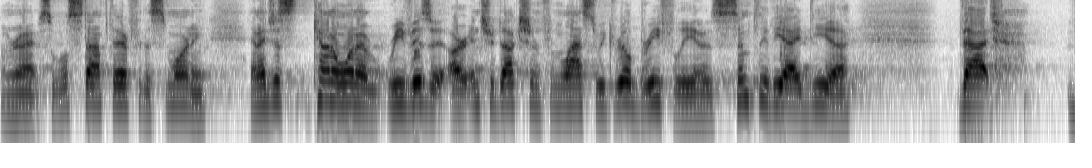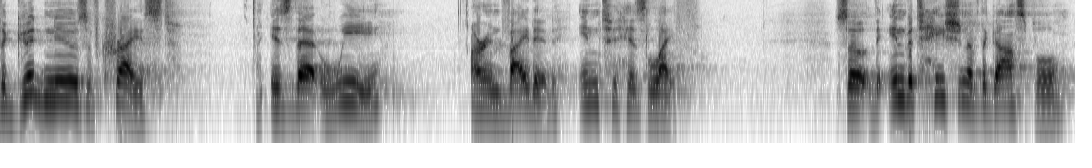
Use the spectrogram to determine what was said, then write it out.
All right, so we'll stop there for this morning. And I just kind of want to revisit our introduction from last week, real briefly. And it was simply the idea that the good news of Christ is that we are invited into his life. So the invitation of the gospel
